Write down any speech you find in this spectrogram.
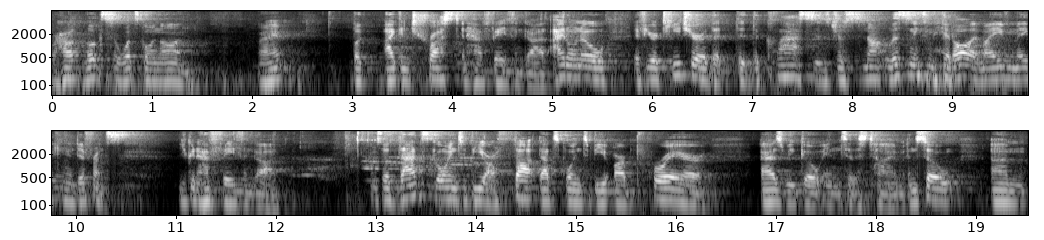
or how it looks, or what's going on, right? But I can trust and have faith in God. I don't know if you're a teacher that, the class is just not listening to me at all. Am I even making a difference? You can have faith in God. And so that's going to be our thought. That's going to be our prayer as we go into this time. And so um,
